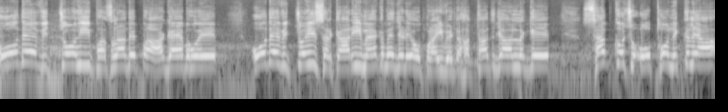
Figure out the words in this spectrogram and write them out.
ਉਹਦੇ ਵਿੱਚੋਂ ਹੀ ਫਸਲਾਂ ਦੇ ਭਾਅ ਗਾਇਬ ਹੋਏ। ਉਹਦੇ ਵਿੱਚੋਂ ਹੀ ਸਰਕਾਰੀ ਮਹਿਕਮੇ ਜਿਹੜੇ ਉਹ ਪ੍ਰਾਈਵੇਟ ਹੱਥਾਂ 'ਚ ਜਾਣ ਲੱਗੇ। ਸਭ ਕੁਝ ਉੱਥੋਂ ਨਿਕਲਿਆ।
